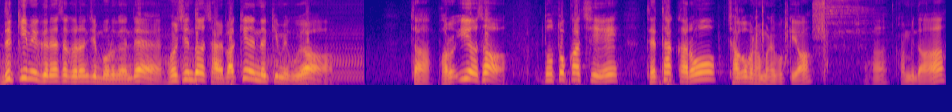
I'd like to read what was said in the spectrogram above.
느낌이 그래서 그런지 모르겠는데 훨씬 더 잘 박히는 느낌이고요. 자 바로 이어서 또 똑같이 대타카로 작업을 한번 해볼게요. 자 갑니다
